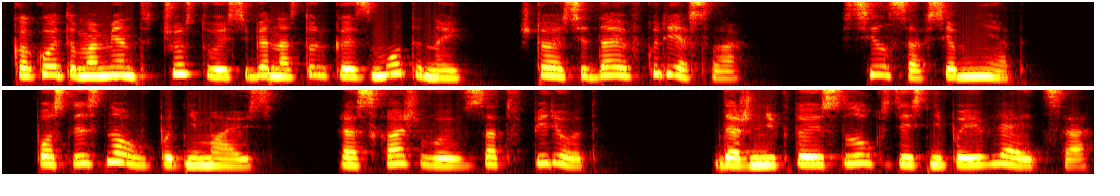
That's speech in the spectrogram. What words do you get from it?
В какой-то момент чувствую себя настолько измотанной, что оседаю в кресло. Сил совсем нет. После снова поднимаюсь, расхаживаю взад-вперед. Даже никто из слуг здесь не появляется.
